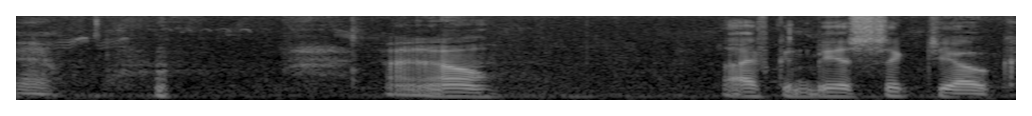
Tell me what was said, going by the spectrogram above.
Yeah. I know. Life can be a sick joke.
